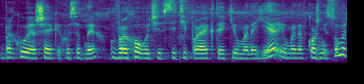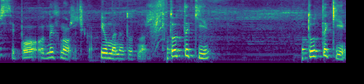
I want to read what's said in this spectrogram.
бракує ще якихось одних, враховуючи всі ті проекти, які у мене є. І у мене в кожній сумочці по одних ножичках. І у мене тут ножички. Тут такі. Тут такі.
